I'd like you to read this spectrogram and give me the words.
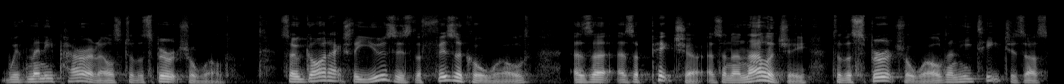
with many parallels to the spiritual world. So God actually uses the physical world as a, as a picture, as an analogy to the spiritual world, and He teaches us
